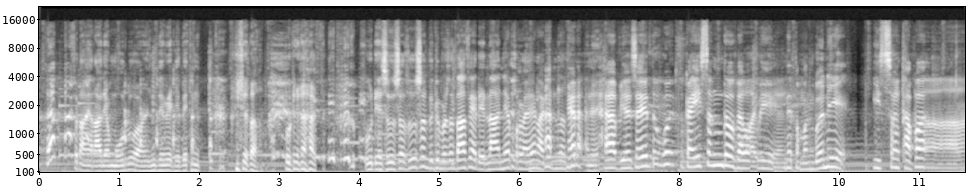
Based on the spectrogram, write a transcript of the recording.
Nanya nanya mulu anjing jadi kan. udah udah susah-susah bikin presentasi ada nanya pertanyaan nggak ada. Nah, biasanya tuh gue suka iseng tuh kalau nih, ini teman gue nih iseng apa Ah,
